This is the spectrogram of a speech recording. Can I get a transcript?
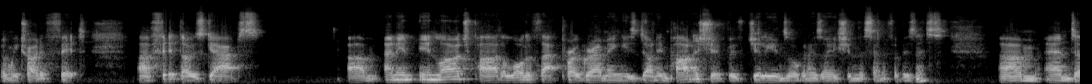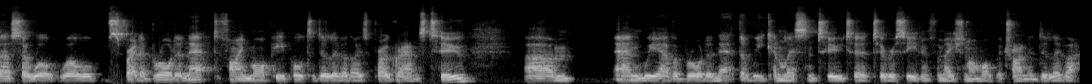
and we try to fit uh, fit those gaps. Um, and in, in large part, a lot of that programming is done in partnership with Gillian's organization, the Center for Business. Um, and uh, so we'll, we'll spread a broader net to find more people to deliver those programs to. Um, and we have a broader net that we can listen to, to to receive information on what we're trying to deliver.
